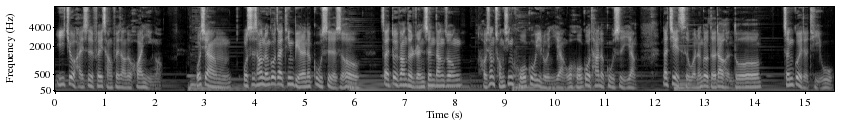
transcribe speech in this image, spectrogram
依旧还是非常非常的欢迎哦。我想，我时常能够在听别人的故事的时候，在对方的人生当中，好像重新活过一轮一样，我活过他的故事一样。那借此，我能够得到很多珍贵的体悟。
